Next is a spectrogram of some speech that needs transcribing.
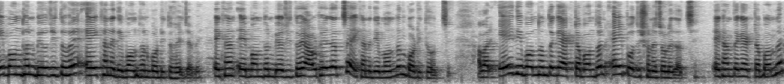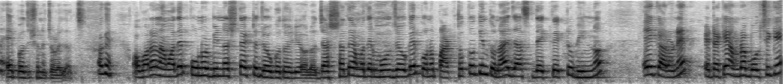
এই বন্ধন বিয়োজিত হয়ে এইখানে দ্বিবন্ধন গঠিত হয়ে যাবে। এখানে এই বন্ধন বিয়োজিত হয়ে আউট হয়ে যাচ্ছে, এখানে দ্বিবন্ধন গঠিত হচ্ছে। আবার এই দ্বিবন্ধন থেকে একটা বন্ধন এই পজিশনে চলে যাচ্ছে। এখান থেকে একটা বন্ধন এই পজিশনে চলে যাচ্ছে। ওকে ওভারঅল আমাদের পুনর্বিন্যাসিত একটা যৌগ তৈরি হলো, যার সাথে আমাদের মূল যৌগের কোনো পার্থক্য কিন্তু নয় জাস্ট দেখতে একটু ভিন্ন। এই কারণে এটাকে আমরা বলছি কি?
